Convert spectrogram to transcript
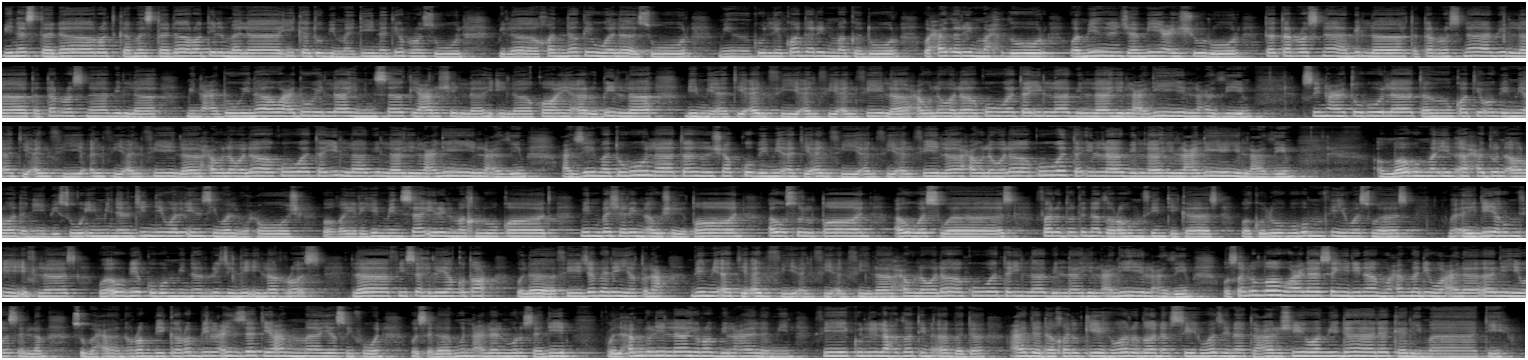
بنا استدارت كما استدارت الملائكة بمدينة الرسول بلا خندق ولا سور من كل قدر مقدور وحذر محذور ومن جميع الشرور تترسنا بالله تترسنا بالله تترسنا بالله. من عدونا وعدو الله من ساق عرش الله إلى قاع أرض الله. بمئة ألف ألف ألف لا حول ولا قوة إلا بالله العلي العظيم. صنعته لا تنقطع بمئة ألف ألف ألف لا حول ولا قوة إلا بالله العلي العظيم. عزيمته لا تنشق بمئة ألف ألف ألف لا حول ولا قوة إلا بالله العلي العظيم. اللهم إن أحد أرادني بسوء من الجن والإنس والوحوش وغيرهم من سائر المخلوقات من بشر أو شيطان أو سلطان أو وسواس فردد نظرهم في انتكاس وقلوبهم في وسواس. وأيديهم في إفلاس وأوبقهم من الرجل إلى الرأس. لا في سهل يقطع ولا في جبل يطلع بمئة ألف ألف ألف. لا حول ولا قوة إلا بالله العلي العظيم. وصلى الله على سيدنا محمد وعلى آله وسلم. سبحان ربك رب العزة عما يصفون. وسلام على المرسلين. والحمد لله رب العالمين. في كل لحظة أبدا. عدد خلقه ورضا نفسه وزنة عرشه ومدار كلماته.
